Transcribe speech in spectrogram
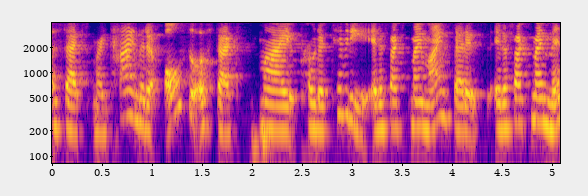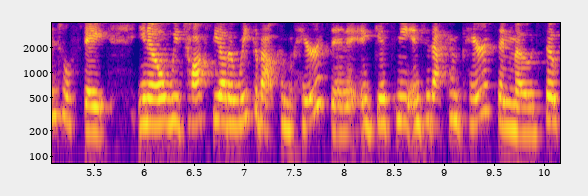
affect my time, but it also affects my productivity. It affects my mindset. It's it affects my mental state. You know, we talked the other week about comparison. It, it gets me into that comparison mode. So,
